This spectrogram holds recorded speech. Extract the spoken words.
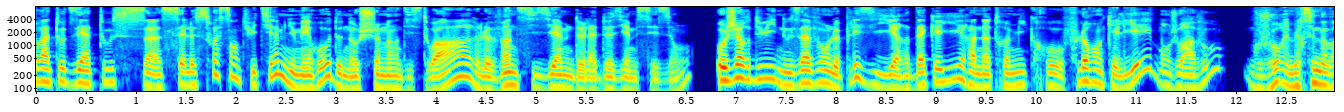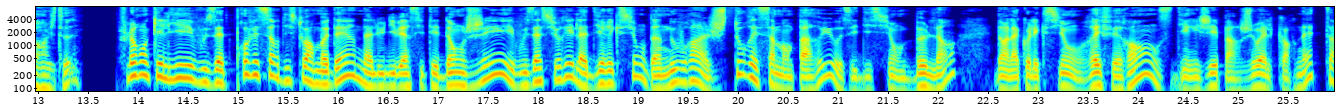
Bonjour à toutes et à tous, c'est le 68e numéro de nos chemins d'histoire, le 26e de la deuxième saison. Aujourd'hui, nous avons le plaisir d'accueillir à notre micro Florent Kellier. Bonjour à vous. Bonjour et merci de m'avoir invité. Florent Kellier, vous êtes professeur d'histoire moderne à l'Université d'Angers et vous assurez la direction d'un ouvrage tout récemment paru aux éditions Belin dans la collection Référence dirigée par Joël Cornette,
